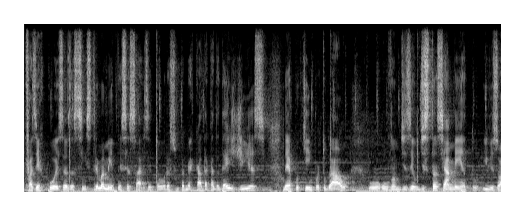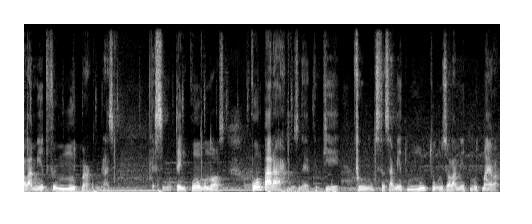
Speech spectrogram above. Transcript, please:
fazer coisas assim extremamente necessárias. Então era supermercado a cada dez dias, né? Porque em Portugal o, o, vamos dizer o distanciamento e o isolamento foi muito maior que no Brasil. Assim, não tem como nós compararmos, né? Porque foi um distanciamento muito, um isolamento muito maior.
